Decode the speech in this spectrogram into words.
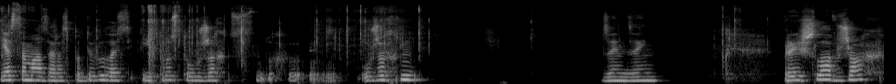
Я сама зараз подивилась і просто ужах... ужах... Дзень-дзень. Прийшла в жах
